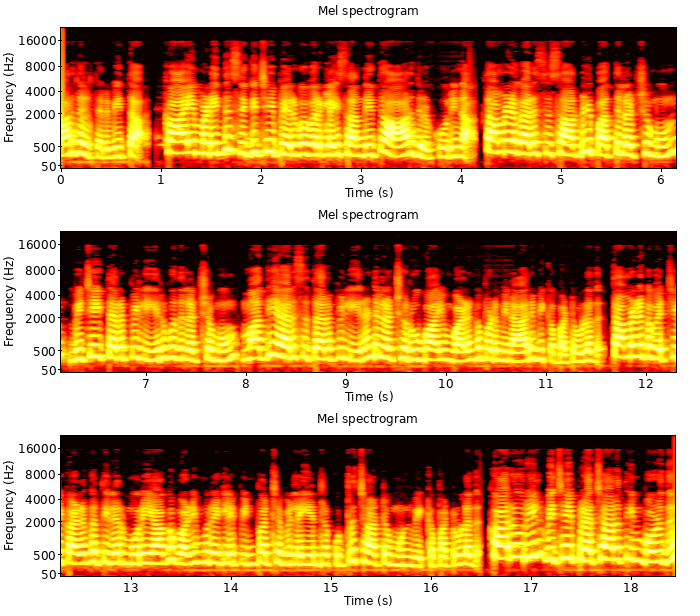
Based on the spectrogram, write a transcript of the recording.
ஆறுதல் தெரிவித்தார். காயமடைந்து சிகிச்சை பெறுபவர்களை சந்தித்து ஆறுதல் கூறினார். தமிழக அரசு சார்பில் பத்து லட்சமும் விஜய் தரப்பில் இருபது லட்சமும் மத்திய அரசு தரப்பில் இரண்டு லட்சம் ரூபாயும் வழங்கப்படும் என அறிவிக்கப்பட்டுள்ளது. தமிழக வெற்றி கழகத்தினர் முறையாக வழிமுறைகளை பின்பற்றவில்லை என்ற குற்றச்சாட்டு முன்வைக்கப்பட்டுள்ளது. கரூரில் விஜய் பிரச்சாரத்தின் பொழுது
